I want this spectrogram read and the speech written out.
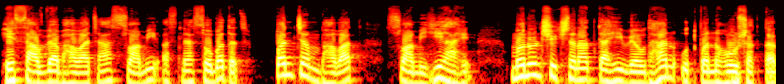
हे सहाव्या भावाच्या स्वामी असण्यासोबतच पंचम भावात स्वामीही आहे. म्हणून शिक्षणात काही व्यवधान उत्पन्न होऊ शकतात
